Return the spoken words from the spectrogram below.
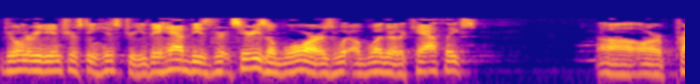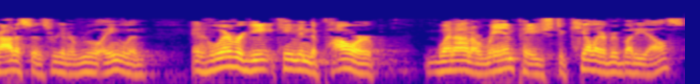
If you want to read interesting history, they had these series of wars of whether the Catholics uh, or Protestants were going to rule England. And whoever came into power went on a rampage to kill everybody else.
